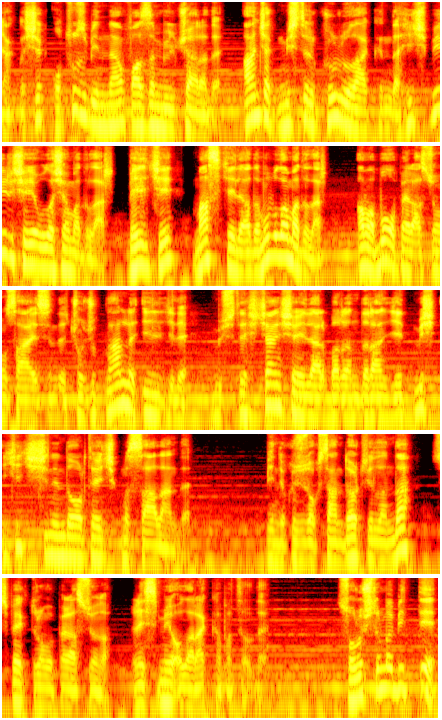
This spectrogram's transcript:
Yaklaşık 30 binden fazla mülkü aradı. Ancak Mr. Kurul hakkında hiçbir şeye ulaşamadılar. Belki maskeli adamı bulamadılar. Ama bu operasyon sayesinde çocuklarla ilgili müstehcen şeyler barındıran 72 kişinin de ortaya çıkması sağlandı. 1994 yılında Spectrum operasyonu resmi olarak kapatıldı. Soruşturma bitti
